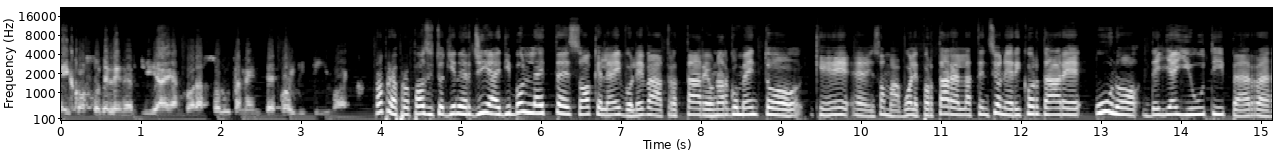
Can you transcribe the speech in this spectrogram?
e il costo dell'energia è ancora assolutamente proibitivo. Ecco. Proprio a proposito di energia e di bollette, so che lei voleva trattare un argomento che eh, insomma vuole portare all'attenzione e ricordare uno degli aiuti per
